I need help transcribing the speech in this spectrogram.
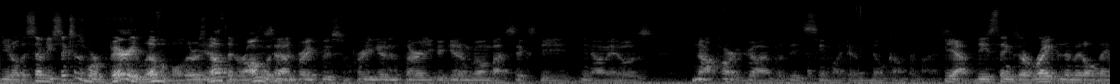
you know the 76s were very livable. There was Yeah. nothing wrong with them. the brake boosting pretty good in third. You could get them going by 60. You know, I mean, it was not hard to drive, but these seem like a no compromise. Yeah, these things are right in the middle. They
